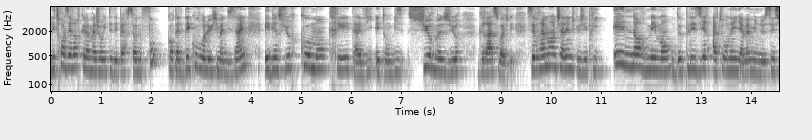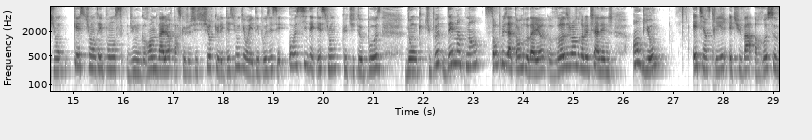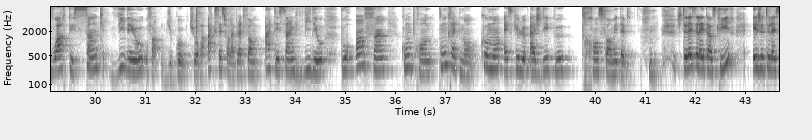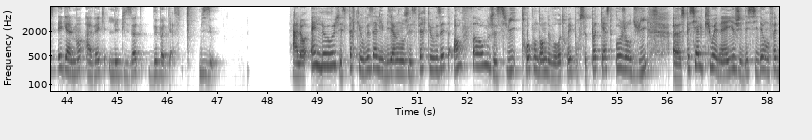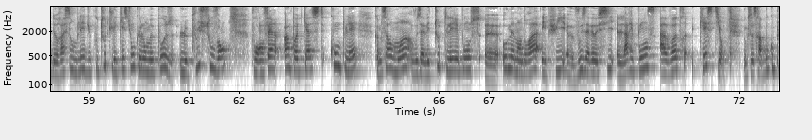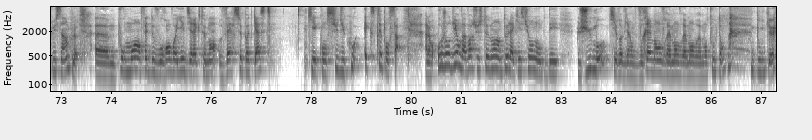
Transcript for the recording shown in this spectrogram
Les trois erreurs que la majorité des personnes font quand elles découvrent le Human Design. Et bien sûr, comment créer ta vie et ton biz sur mesure grâce au HD. C'est vraiment un challenge que j'ai pris énormément de plaisir à tourner. Il y a même une session questions-réponses d'une grande valeur parce que je suis sûre que les questions qui ont été posées, c'est aussi des questions que tu te poses. Donc, tu peux dès maintenant, sans plus attendre d'ailleurs, rejoindre le challenge en bio et t'y inscrire et tu vas recevoir tes 5 vidéos, enfin du coup tu auras accès sur la plateforme à tes 5 vidéos pour enfin comprendre concrètement comment est-ce que le HD peut transformer ta vie. je te laisse aller t'inscrire et je te laisse également avec l'épisode de podcast. Bisous. Alors hello, j'espère que vous allez bien, j'espère que vous êtes en forme. Je suis trop contente de vous retrouver pour ce podcast aujourd'hui. Euh, spécial QA, j'ai décidé en fait de rassembler du coup toutes les questions que l'on me pose le plus souvent pour en faire un podcast complet. Comme ça au moins vous avez toutes les réponses euh, au même endroit et puis euh, vous avez aussi la réponse à votre question. Donc ce sera beaucoup plus simple pour moi en fait de vous renvoyer directement vers ce podcast qui est conçu du coup exprès pour ça. Alors aujourd'hui, on va voir justement un peu la question donc des jumeaux qui revient vraiment vraiment vraiment vraiment tout le temps. donc euh,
